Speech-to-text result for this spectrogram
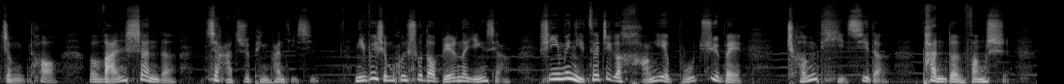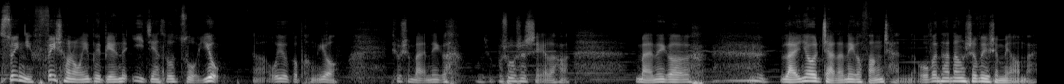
整套完善的价值评判体系。你为什么会受到别人的影响？是因为你在这个行业不具备成体系的判断方式，所以你非常容易被别人的意见所左右啊。我有个朋友。就是买那个，我就不说是谁了哈，买那个 拦腰斩的那个房产的。我问他当时为什么要买，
